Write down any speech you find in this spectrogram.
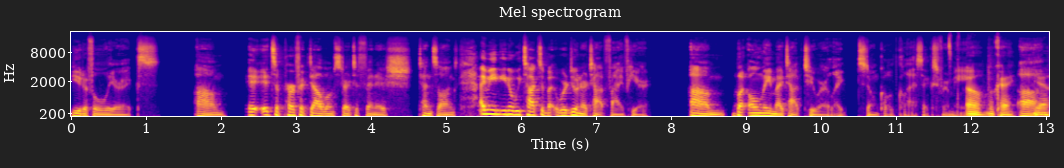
beautiful lyrics. Um, it, it's a perfect album, start to finish, ten songs. I mean, you know, we talked about we're doing our top five here, um, but only my top two are like Stone Cold classics for me. Oh, okay. Um, yeah.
